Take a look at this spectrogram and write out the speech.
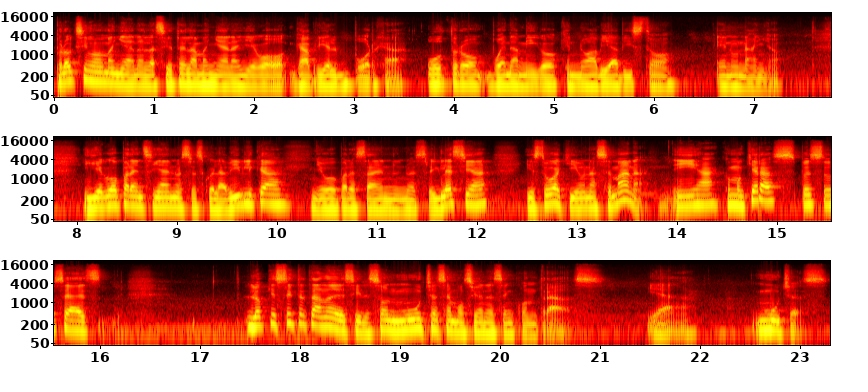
próxima mañana, a las 7 de la mañana, llegó Gabriel Borja, otro buen amigo que no había visto en un año. Y llegó para enseñar en nuestra escuela bíblica, llegó para estar en nuestra iglesia y estuvo aquí una semana. Y ah, como quieras, pues, o sea, es, lo que estoy tratando de decir son muchas emociones encontradas. Ya, muchas.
